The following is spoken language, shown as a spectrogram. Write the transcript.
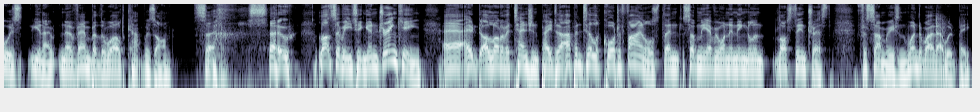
was, you know, November, the World Cup was on. So. So lots of eating and drinking. Uh, a lot of attention paid to that up until the quarterfinals. Then suddenly everyone in England lost interest for some reason. Wonder why that would be.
